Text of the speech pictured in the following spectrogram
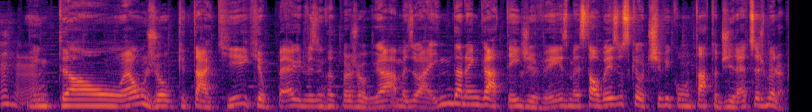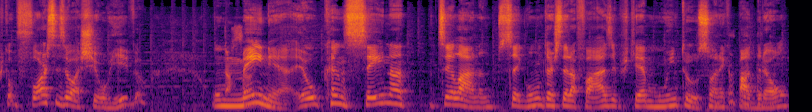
Uhum. Então, é um jogo que tá aqui, que eu pego de vez em quando para jogar, mas eu ainda não engatei de vez, mas talvez os que eu tive contato direto seja melhor. Porque o Forces eu achei horrível. O Nossa. Mania, eu cansei na, sei lá, na segunda, terceira fase, porque é muito Sonic padrão.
